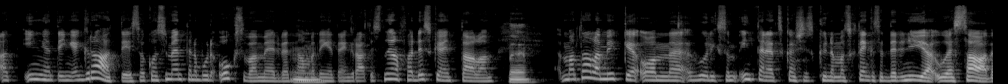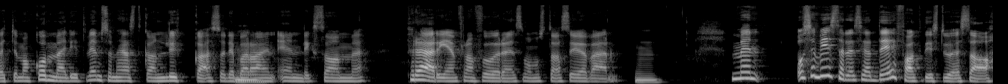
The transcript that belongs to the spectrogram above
att ingenting är gratis och konsumenterna borde också vara medvetna om Mm. att ingenting är gratis. Nu i alla fall, det ska jag inte tala om. Nej. man talar mycket om eh, hur liksom internet kanske skulle man ska tänka sig att det är det nya USA, vet du, man kommer dit, vem som helst kan lyckas och det är bara en, en liksom prärien framför en som man måste ta sig över. Mm. Men, och sen visar det sig att det är faktiskt USA.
